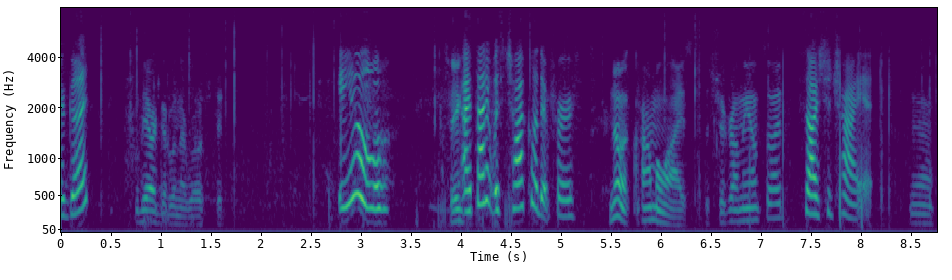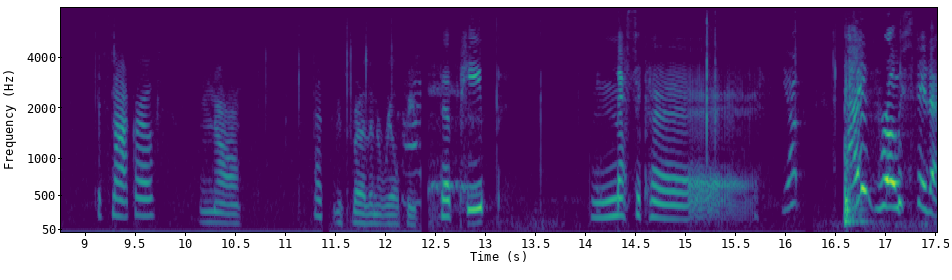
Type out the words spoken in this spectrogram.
They're good? They are good when they're roasted. Ew. See? I thought it was chocolate at first, no, it caramelized. The sugar on the outside? so I should try it. Yeah. It's not gross. No. It's better than a real peep. The Peep Massacre. Yep. I've roasted a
